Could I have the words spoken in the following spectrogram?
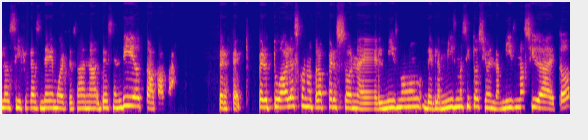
las cifras de muertes han descendido, ta, ta, ta. Perfecto. Pero tú hablas con otra persona del mismo, de la misma situación, la misma ciudad, de todo,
